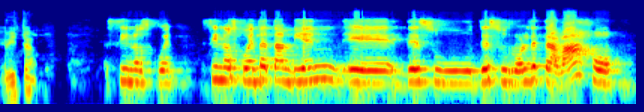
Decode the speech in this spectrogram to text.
¿Evita? Si nos, si nos cuenta también eh, de, su, de su rol de trabajo,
